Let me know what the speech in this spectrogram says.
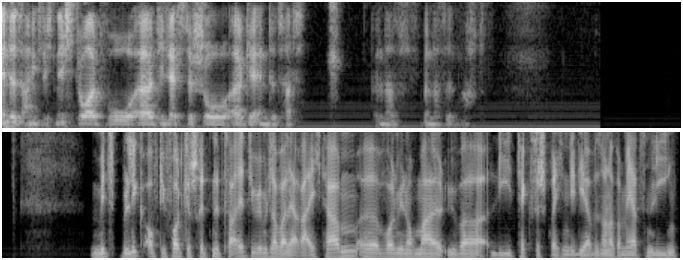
endet eigentlich nicht dort, wo äh, die letzte Show äh, geendet hat. wenn das, wenn das Sinn macht. Mit Blick auf die fortgeschrittene Zeit, die wir mittlerweile erreicht haben, äh, wollen wir nochmal über die Texte sprechen, die dir ja besonders am Herzen liegen.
